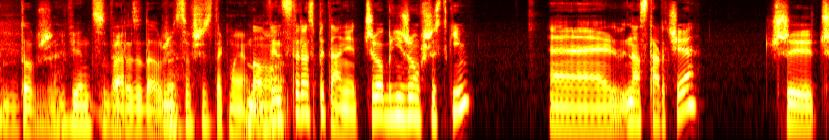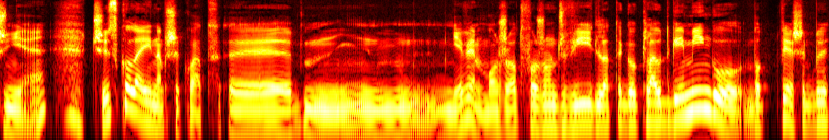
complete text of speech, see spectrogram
Dobrze. Więc, bardzo dobrze. Więc to wszyscy tak mają. No, no, więc teraz pytanie, czy obniżą wszystkim e, na starcie? Czy, czy nie? Czy z kolei na przykład, yy, nie wiem, może otworzą drzwi dla tego cloud gamingu, bo wiesz, jakby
